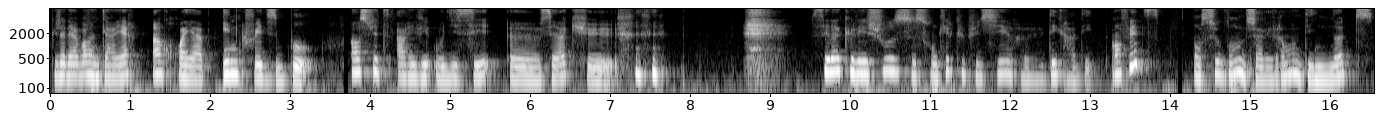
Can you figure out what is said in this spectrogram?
que j'allais avoir une carrière incroyable, incredible. Ensuite, arrivé au lycée, euh, c'est là que C'est là que les choses se sont quelque peu euh, dégradées. En fait, en seconde, j'avais vraiment des notes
